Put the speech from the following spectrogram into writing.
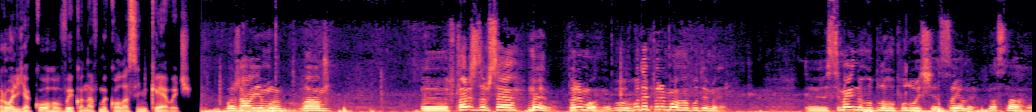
роль якого виконав Микола Сенькевич. Бажаємо вам е, перш за все миру, перемоги. Буде перемога, буде мир. Е, сімейного благополуччя, сили, наснаги.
